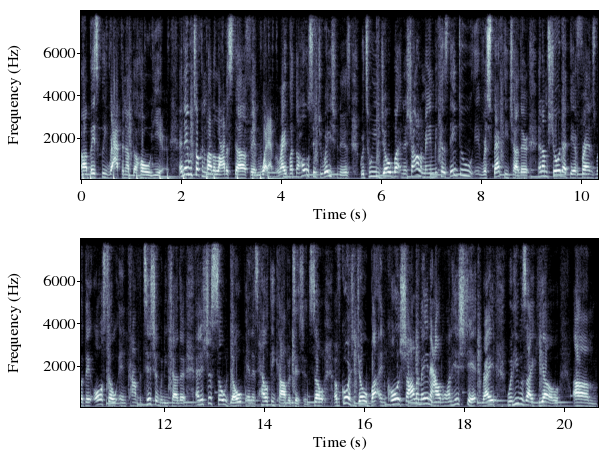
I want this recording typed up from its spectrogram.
uh, basically wrapping up the whole year. And they were talking about a lot of stuff and whatever, right? But the whole situation is between Joe Budden and Charlamagne because they do respect each other, and I'm sure that they're friends, but they're also in competition with each other, and it's just so dope and it's healthy competition. So of course Joe Budden called Charlamagne out on his shit, right? When he was like, "Yo, um."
